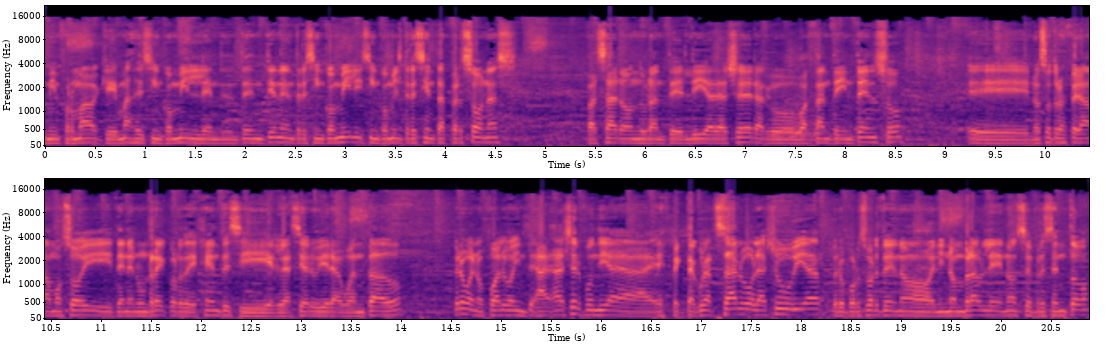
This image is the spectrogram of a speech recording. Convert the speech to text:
me informaba que más de 5.000, entienden entre 5.000 y 5.300 personas pasaron durante el día de ayer, algo bastante intenso. Eh, nosotros esperábamos hoy tener un récord de gente si el glaciar hubiera aguantado. Pero bueno, fue algo ayer fue un día espectacular, salvo la lluvia, pero por suerte el innombrable no se presentó.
